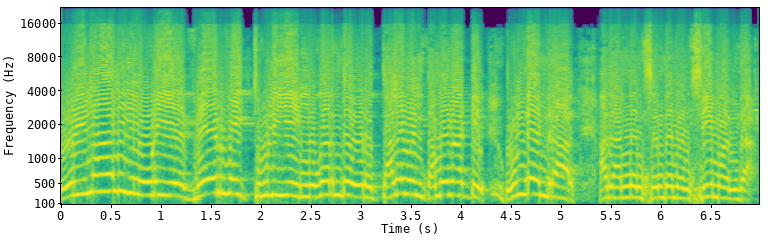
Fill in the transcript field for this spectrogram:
தொழிலாளிகளுடைய வேர்வை துளியை நுகர்ந்த ஒரு தலைவன் தமிழ்நாட்டில் உண்டு என்றால் அது அண்ணன் செந்தனன் சீமான் தான்.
